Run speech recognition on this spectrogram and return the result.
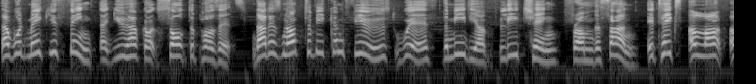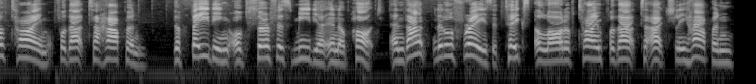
that would make you think that you have got salt deposits. That is not to be confused with the media bleaching from the sun. It takes a lot of time for that to happen. The fading of surface media in a pot. And that little phrase, it takes a lot of time for that to actually happen,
